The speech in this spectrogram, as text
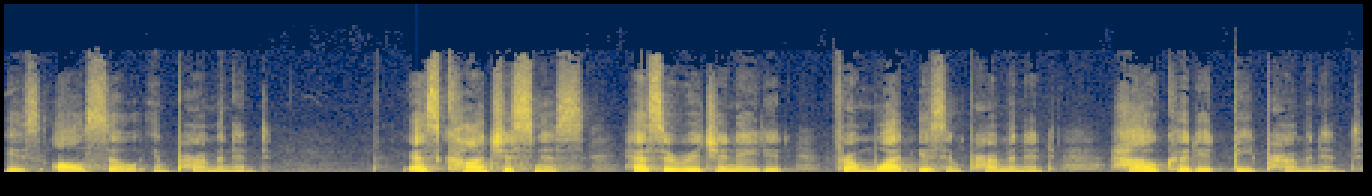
is also impermanent. As consciousness has originated from what is impermanent, how could it be permanent?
